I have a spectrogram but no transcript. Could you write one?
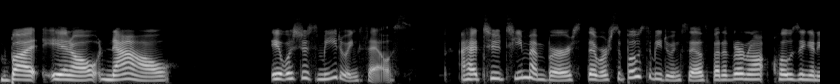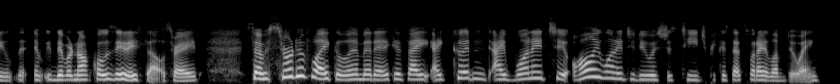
But, you know, now it was just me doing sales. I had two team members that were supposed to be doing sales, but they're not closing any. They were not closing any sales, right? So sort of like limited because I I couldn't. I wanted to. All I wanted to do was just teach because that's what I love doing.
